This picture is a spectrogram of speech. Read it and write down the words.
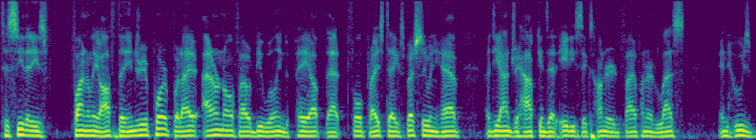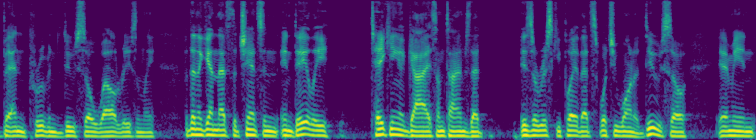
to see that he's finally off the injury report, but I, I don't know if I would be willing to pay up that full price tag, especially when you have a DeAndre Hopkins at 8,600, 500 less, and who's been proven to do so well recently. But then again, that's the chance in, in daily taking a guy sometimes that is a risky play. That's what you want to do. So, I mean,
